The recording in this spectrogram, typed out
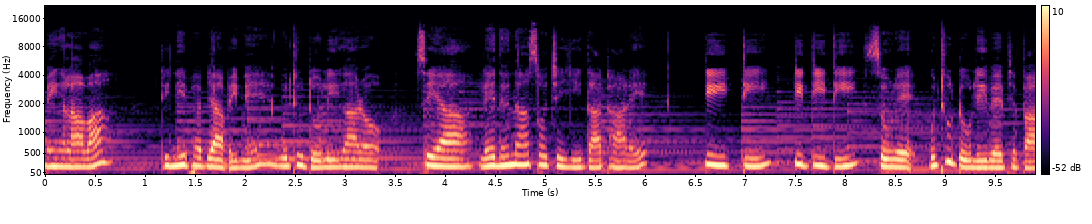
မင်္ဂလာပါဒီနေ့ဖတ်ပြပေးမယ်ဝတ္ထုတိုလေးကတော့ဆရာလေသွင်းသားစောချစ်ရေးသားထားတဲ့တီတီတီတီတီဆိုတဲ့ဝတ္ထုတိုလေးပဲဖြစ်ပါ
